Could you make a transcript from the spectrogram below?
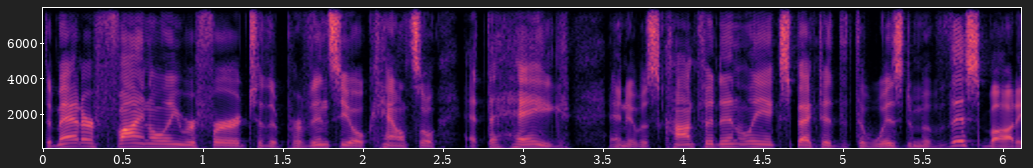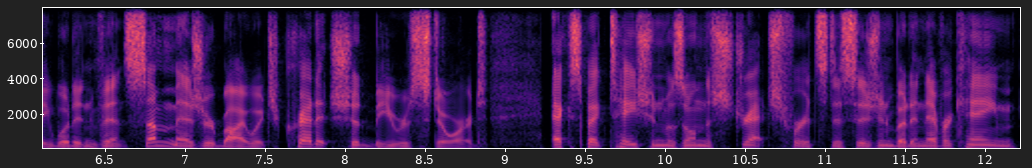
The matter finally referred to the Provincial Council at The Hague, and it was confidently expected that the wisdom of this body would invent some measure by which credit should be restored. Expectation was on the stretch for its decision, but it never came.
